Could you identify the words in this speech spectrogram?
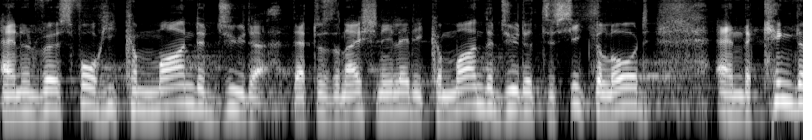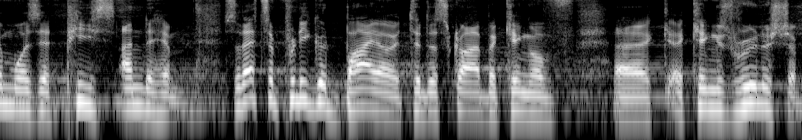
And in verse 4, he commanded Judah, that was the nation he led, he commanded Judah to seek the Lord, and the kingdom was at peace under him. So that's a pretty good bio to describe a king of uh, a king's rulership.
